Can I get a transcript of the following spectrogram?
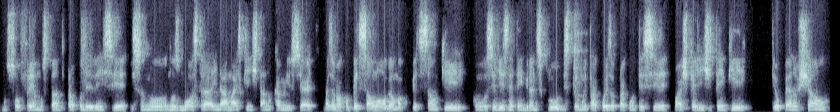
não sofremos tanto para poder vencer. Isso no, nos mostra ainda mais que a gente está no caminho certo. Mas é uma competição longa, uma competição que, como você disse, né, tem grandes clubes, tem muita coisa para acontecer. Eu acho que a gente tem que ter o pé no chão.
